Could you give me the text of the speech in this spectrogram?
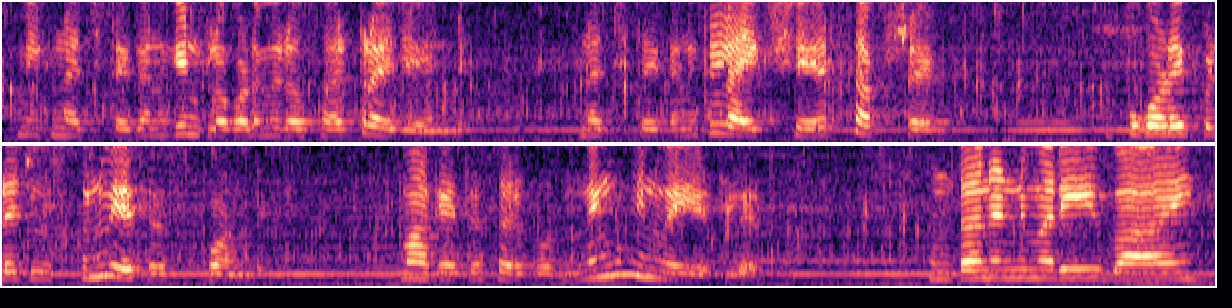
మీకు నచ్చితే కనుక ఇంట్లో కూడా మీరు ఒకసారి ట్రై చేయండి. నచ్చితే కనుక లైక్ షేర్ సబ్స్క్రైబ్. ఉప్పు కూడా ఇప్పుడే చూసుకుని వేసేసుకోండి. మాకైతే సరిపోతుంది ఇంక నేను వేయట్లేదు. ఉంటానండి మరి బాయ్.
